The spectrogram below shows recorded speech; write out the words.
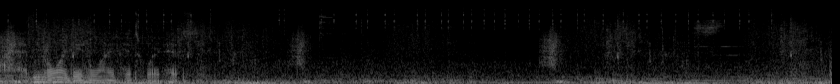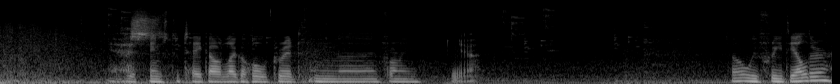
I have no idea why it hits where it hits. Yeah, it seems to take out like a whole grid in, uh, in front of you. Yeah. So we freed the Elder.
